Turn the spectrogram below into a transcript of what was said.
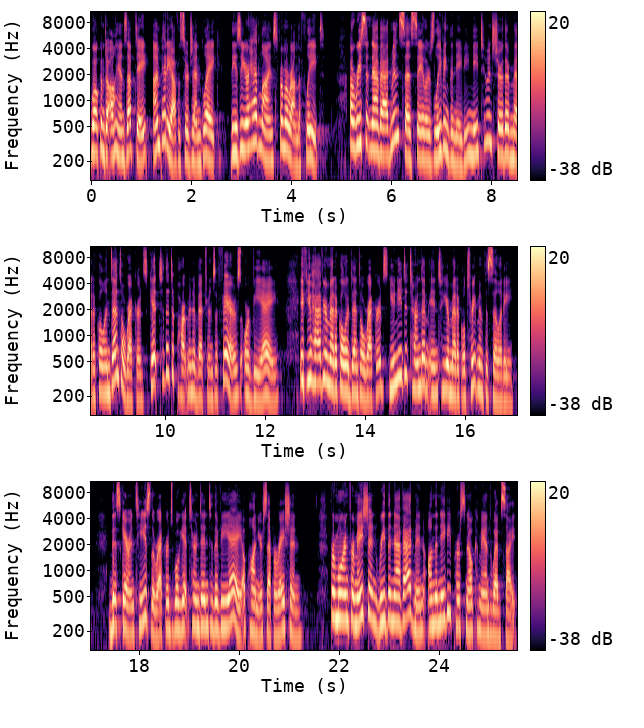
Welcome to All Hands Update. I'm Petty Officer Jen Blake. These are your headlines from around the fleet. A recent NAV admin says sailors leaving the Navy need to ensure their medical and dental records get to the Department of Veterans Affairs, or VA. If you have your medical or dental records, you need to turn them into your medical treatment facility. This guarantees the records will get turned into the VA upon your separation. For more information, read the NAV admin on the Navy Personnel Command website.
